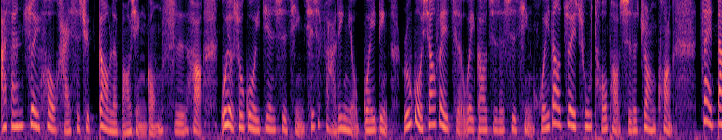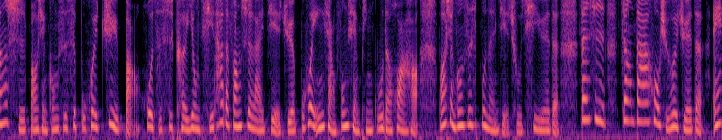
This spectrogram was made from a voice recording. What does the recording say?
阿三最后还是去告了保险公司哈。我有说过一件事情，其实法令有规定，如果消费者未告知的事情回到最初投保时的状况，在当时保险公司是不会拒保，或者是可以用其他的方式来解决，不会影响风险评估的话哈，保险公司是不能解除契约的。但是这样大家或许会觉得，哎。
